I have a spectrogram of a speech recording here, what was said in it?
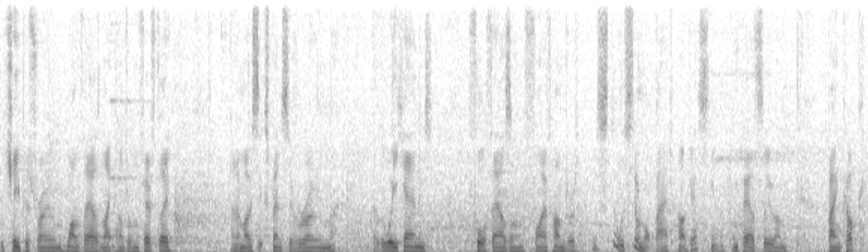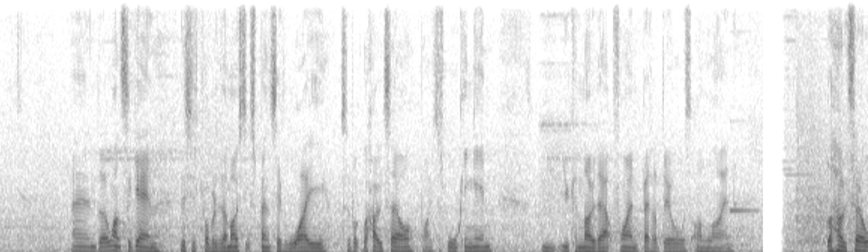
the cheapest room, 1,850, and the most expensive room at the weekend, 4,500. It's still, it's still not bad, I guess, you know, compared to um, Bangkok. And uh, once again, this is probably the most expensive way to book the hotel by just walking in. You, you can no doubt find better deals online. The hotel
